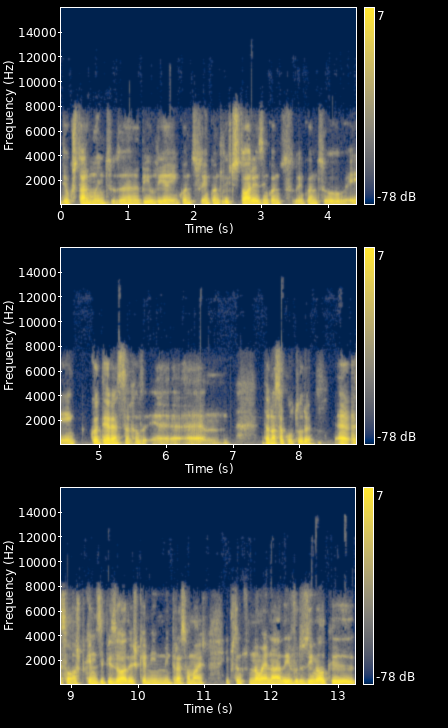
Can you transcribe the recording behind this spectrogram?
de eu gostar muito da Bíblia enquanto, enquanto livro de histórias, enquanto, enquanto, enquanto herança uh, da nossa cultura, uh, são os pequenos episódios que a mim me interessam mais. E, portanto, não é nada inverosímil que,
